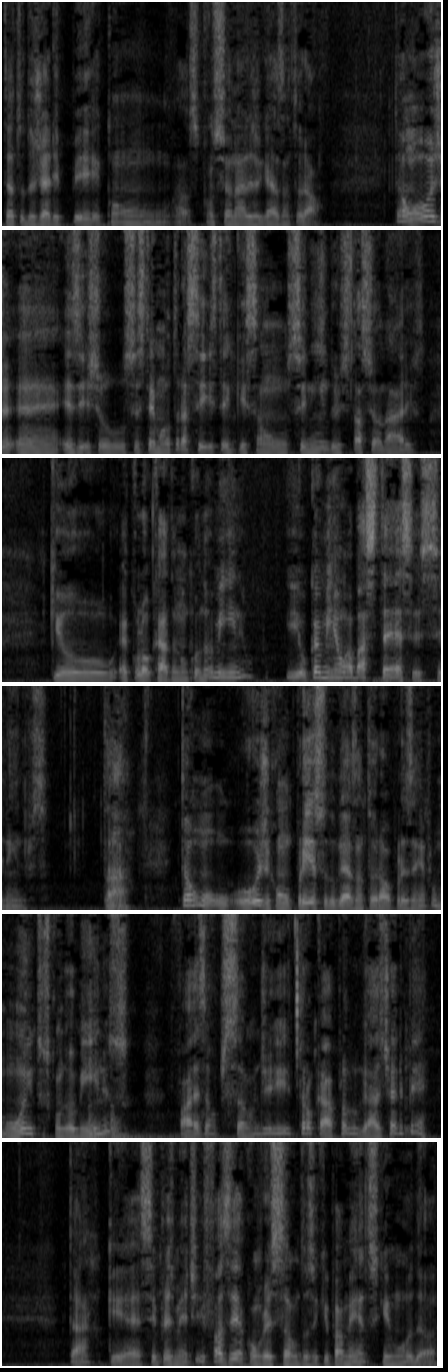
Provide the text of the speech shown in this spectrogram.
tanto do GLP com as concessionárias de gás natural. Então hoje é, existe o sistema Ultra System, que são cilindros estacionários que o, é colocado num condomínio e o caminhão abastece esses cilindros. Tá? tá? Então hoje com o preço do gás natural, por exemplo, muitos condomínios fazem a opção de trocar pelo gás de GLP tá? que é simplesmente fazer a conversão dos equipamentos, que muda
